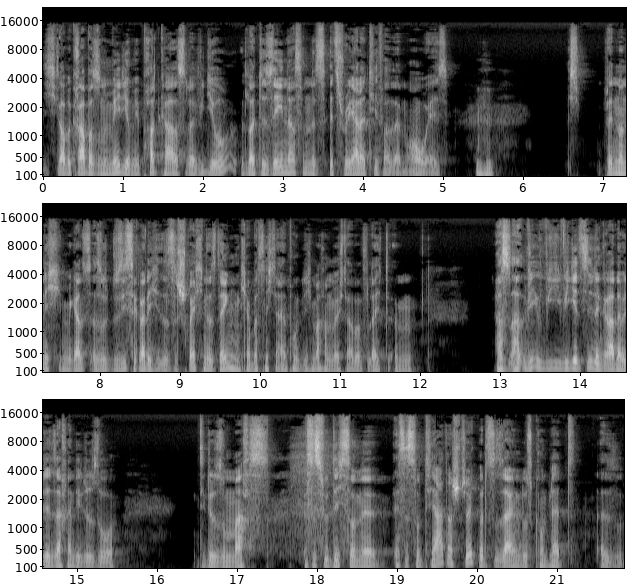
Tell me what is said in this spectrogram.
ich glaube, gerade bei so einem Medium wie Podcast oder Video, Leute sehen das und it's, it's reality for them always. Mhm. bin noch nicht mir ganz, also du siehst ja gerade, ich- es ist sprechendes Denken. Ich habe jetzt nicht einen Punkt, den ich machen möchte, aber vielleicht, ähm, hast, hast, wie, wie, wie geht's dir denn gerade mit den Sachen, die du so, die du so machst? Ist es für dich so eine, ist es so ein Theaterstück? Würdest du sagen, du bist komplett, also,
